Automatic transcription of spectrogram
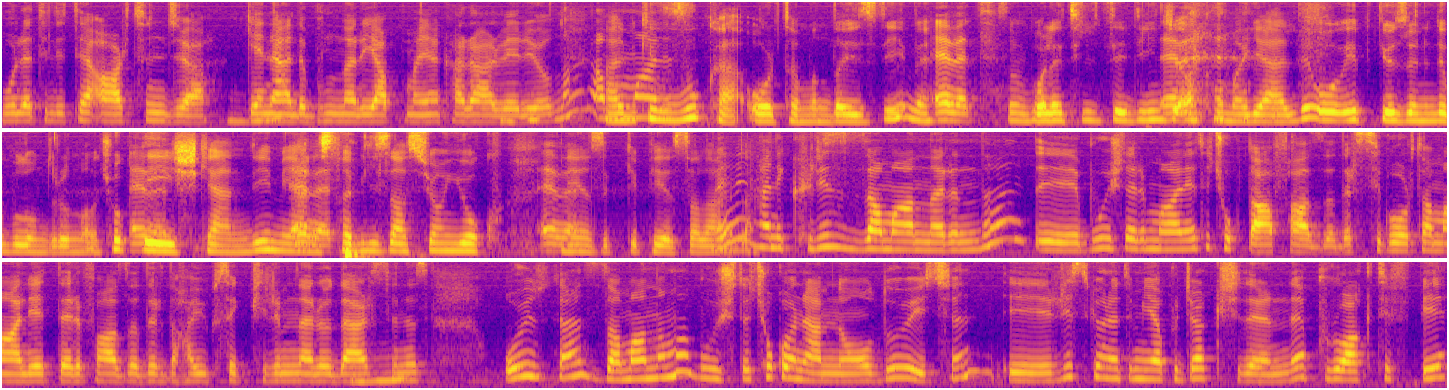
volatilite artınca genelde bunları yapmaya karar veriyorlar. Ama Halbuki maalesef VUCA ortamındayız değil mi? evet. Sonra volatilite deyince Evet. aklıma geldi. O hep göz önünde bulundurulmalı. Çok Evet. değişken değil mi? Yani Evet. stabilizasyon yok Evet. ne yazık ki piyasalarda. Ve hani kriz zamanlarında e, bu işlerin maliyeti çok daha fazladır. Sigorta maliyetleri fazladır, daha yüksek primler ödersiniz. O yüzden zamanlama bu işte çok önemli olduğu için e, risk yönetimi yapacak kişilerin de proaktif bir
